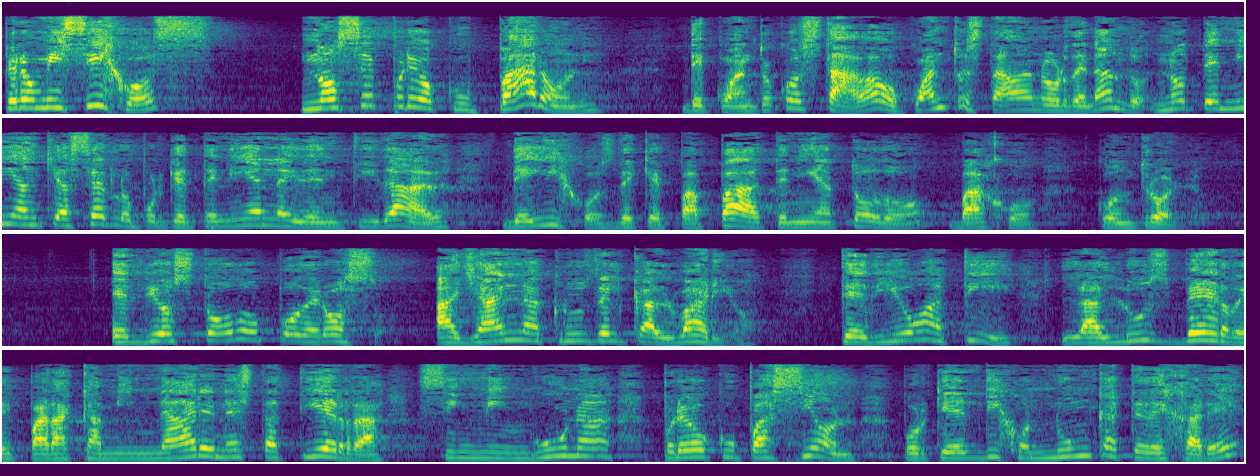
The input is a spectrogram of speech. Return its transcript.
Pero mis hijos no se preocuparon de cuánto costaba o cuánto estaban ordenando. No tenían que hacerlo porque tenían la identidad de hijos, de que papá tenía todo bajo control. El Dios Todopoderoso, allá en la cruz del Calvario, te dio a ti la luz verde para caminar en esta tierra sin ninguna preocupación, porque Él dijo, nunca te dejaré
